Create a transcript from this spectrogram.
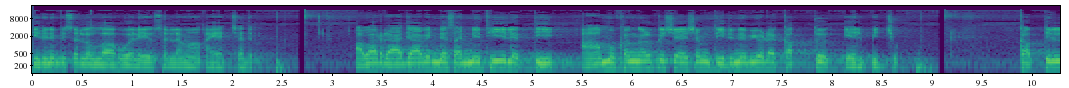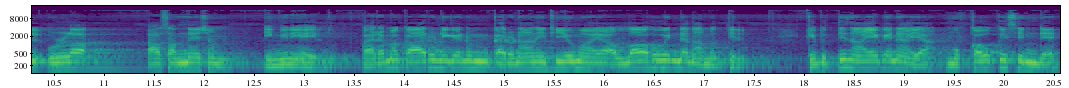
തിരുനബി സല്ലാഹു അലൈഹി വസല്ലമ അയച്ചത്. അവർ രാജാവിന്റെ സന്നിധിയിലെത്തി ആമുഖങ്ങൾക്ക് ശേഷം തിരുനബിയുടെ കത്ത് ഏൽപ്പിച്ചു. കത്തിൽ ഉള്ള ആ സന്ദേശം ഇങ്ങനെയായിരുന്നു. പരമകാരുണികനും കരുണാനിധിയുമായ അള്ളാഹുവിന്റെ നാമത്തിൽ കിബുത്തി നായകനായ മുക്കൗക്കിസിന്റെ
